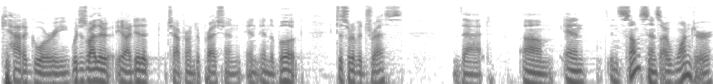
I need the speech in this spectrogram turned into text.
category, which is why there, you know, I did a chapter on depression in, in the book to sort of address that. Um, and in some sense, I wonder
